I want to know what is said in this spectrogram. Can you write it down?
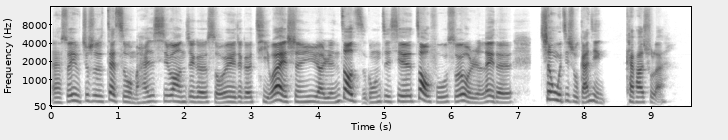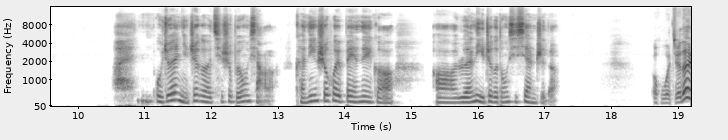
哎，所以就是在此，我们还是希望这个所谓这个体外生育啊、人造子宫这些造福所有人类的生物技术赶紧开发出来。哎，我觉得你这个其实不用想了，肯定是会被那个呃伦理这个东西限制的。我觉得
